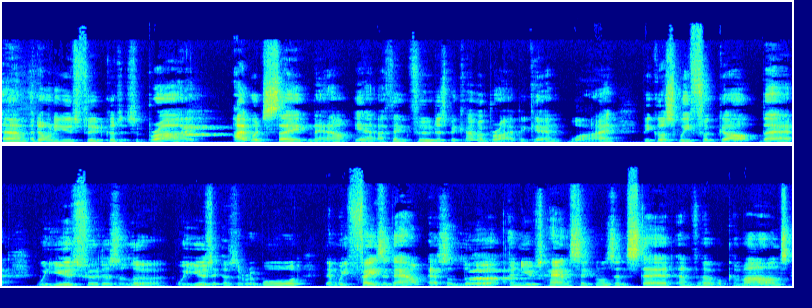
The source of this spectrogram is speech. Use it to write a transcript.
Um, I don't want to use food because it's a bribe. I would say now, yeah, I think food has become a bribe again. Why? Because we forgot that we use food as a lure, we use it as a reward, then we phase it out as a lure and use hand signals instead and verbal commands,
